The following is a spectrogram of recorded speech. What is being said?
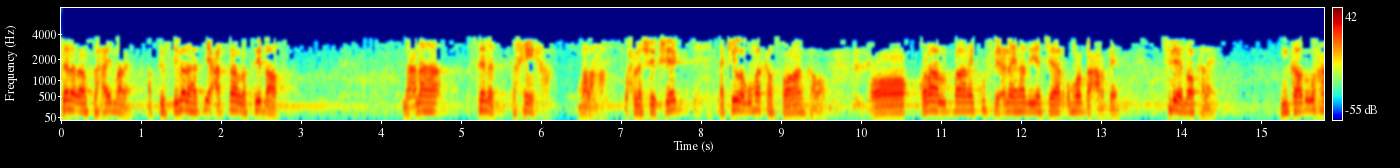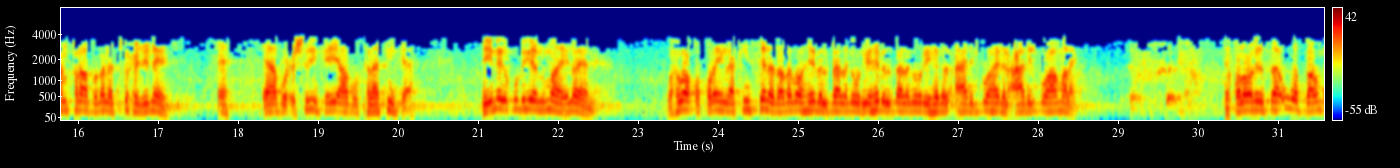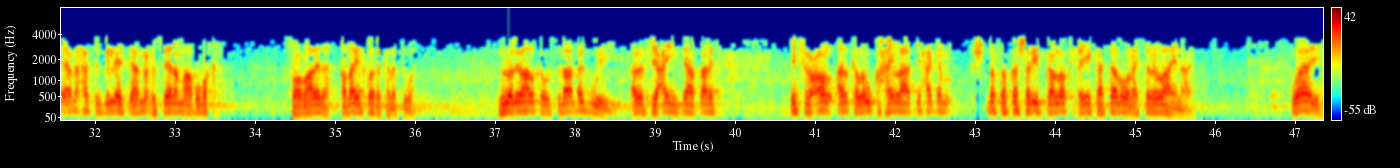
sanad ansaxay male abtirsimada haddii cadnaan la sii dhaafo macnaha sanad saxiixa ma laha. Wax la sheeg sheeg laakiin laguma kalsoonaan karo. Oo qoraal baanay ku fiicnayn had iyo jeer ummadda carbeed sideenoo kale? Ninka adigu waxaan faraha badan aad isku xidhiidhinays ee abu cishriinka iyo abu talaatiinka ah. Dee inaga qudhigeenu ma hayno wax waa qoqorayn laakiin sanad adagoo hebel baa laga wariyo hebel baa laga wariyo hebel caadil bu hebel caadil bu ahaa male qolo waliba saa u wadaaunba ama xasan gelinaysa ama xuseen ama abubakar soomaalida qabaailkooda kala duwan. Mid waliba halka islaa dhag wey aba fiican de haddaan in fircoon halka lagu kaxayn lahaa haddii xaggan nasabkan shariifka loo kaxeeyey kaasaaba wanaagsan in la haynaayo waayo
